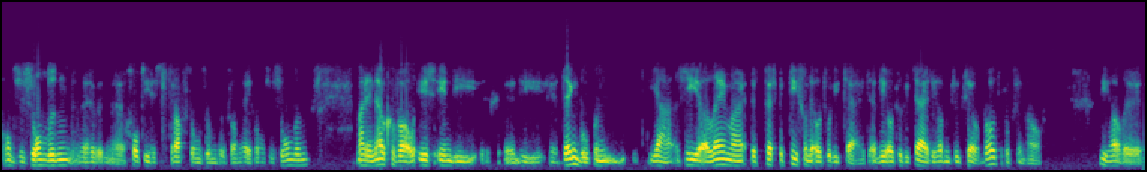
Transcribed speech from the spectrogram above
onze zonden. We hebben, uh, God die heeft gestraft ons vanwege onze zonden. Maar in elk geval is in die, die denkboeken, ja, zie je alleen maar het perspectief van de autoriteit. En die autoriteit die had natuurlijk zelf boter op zijn hoofd. Die hadden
